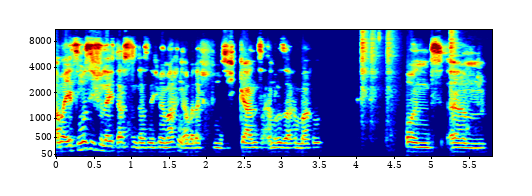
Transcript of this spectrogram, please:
Aber jetzt muss ich vielleicht das und das nicht mehr machen, aber dafür muss ich ganz andere Sachen machen. Und ähm,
